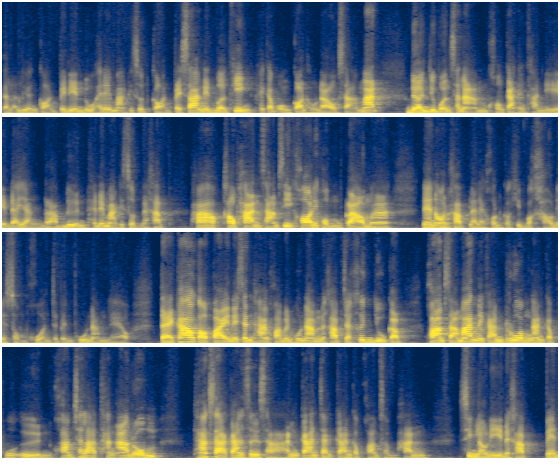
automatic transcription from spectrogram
แต่ละเรื่องก่อนไปเรียนรู้ให้ได้มากที่สุดก่อน ไปสร้าง networking ให้กับองค์กรของเราสามารถเดินอยู่บนสนามของการแข่งขันนี้ได้อย่างราบรื่นให้ได้มากที่สุดนะครับถ้าเขาผ่าน 3-4 ข้อที่ผมกล่าวมาแน่นอนครับหลาย ๆ คนก็คิดว่าเขาเนี่ยสมควรจะเป็นผู้นำแล้ว แต่ก้าวต่อไปในเส้นทางความเป็นผู้นำนะครับจะขึ้นอยู่กับ ความสามารถในการร่วมงานกับผู้อื่น ความฉลาดทางอารมณ์ ทักษะการสื่อสาร การจัดการกับความสัมพันธ์ สิ่งเหล่านี้นะครับเป็น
